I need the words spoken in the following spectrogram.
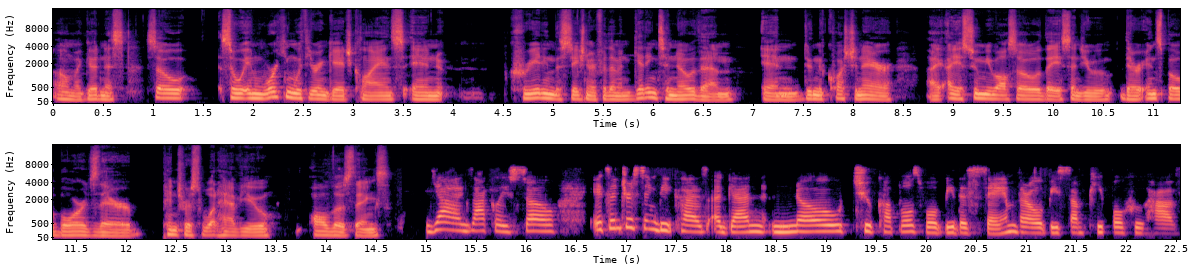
oh my goodness so so in working with your engaged clients in creating the stationery for them and getting to know them and doing the questionnaire, I, I assume you also they send you their inspo boards, their Pinterest, what have you, all those things. Yeah, exactly. So it's interesting because, again, no two couples will be the same. There will be some people who have,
